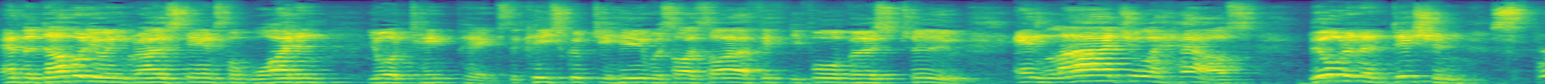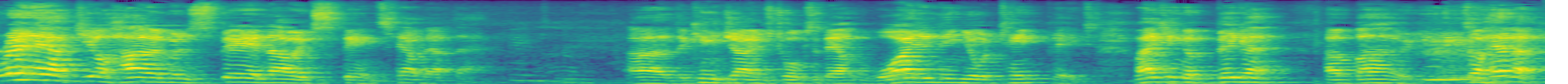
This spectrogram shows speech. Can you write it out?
And the W in grow stands for widen your tent pegs. The key scripture here was Isaiah 54 verse 2. Enlarge your house, build an addition, spread out your home and spare no expense. How about that? Uh, the King James talks about widening your tent pegs, making a bigger abode. So have a,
